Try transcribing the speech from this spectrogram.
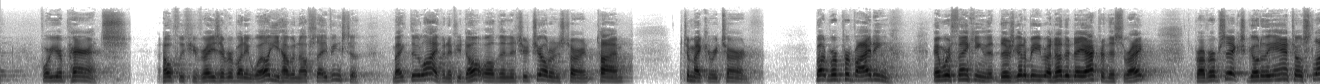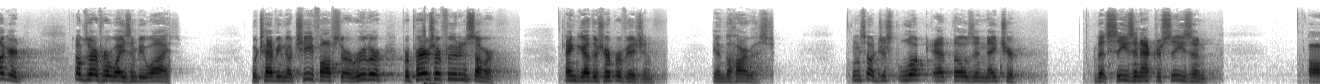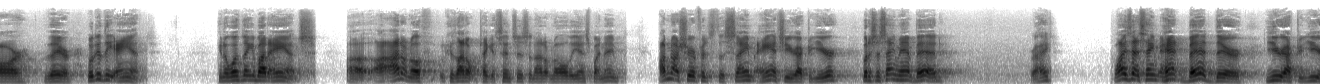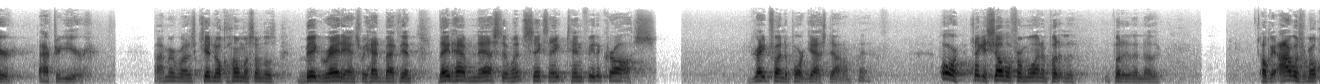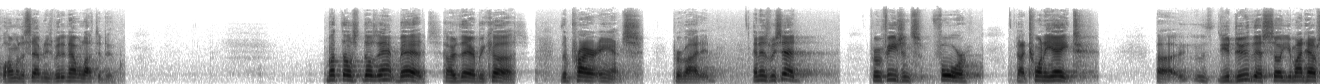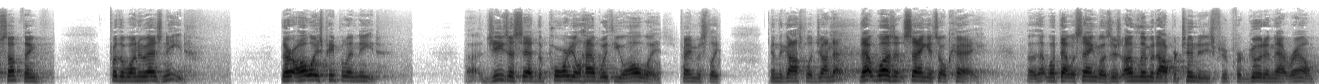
for your parents. And hopefully, if you've raised everybody well, you have enough savings to make through life. And if you don't, well, then it's your children's turn, time to make a return. But we're providing and we're thinking that there's going to be another day after this, right? Proverbs 6 Go to the ant, O sluggard, observe her ways and be wise, which having no chief officer or ruler, prepares her food in summer and gathers her provision in the harvest. And so just look at those in nature that season after season are there. Look at the ant. You know, one thing about ants, uh, I, I, don't know if, because I don't take a census and I don't know all the ants by name, I'm not sure if it's the same ants year after year, but it's the same ant bed, right? Why is that same ant bed there year after year after year? I remember when I was a kid in Oklahoma, some of those big red ants we had back then, they'd have nests that went six, eight, ten feet across. Great fun to pour gas down them. Or take a shovel from one and put it in, put it in another. Okay, I was from Oklahoma in the 70s. We didn't have a lot to do. But those, those ant beds are there because the prior ants provided. And as we said from Ephesians 4 uh, 28, uh, you do this so you might have something for the one who has need. There are always people in need. Uh, Jesus said, The poor you'll have with you always, famously in the Gospel of John. That, that wasn't saying it's okay. Uh, that, what that was saying was there's unlimited opportunities for, for good in that realm.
